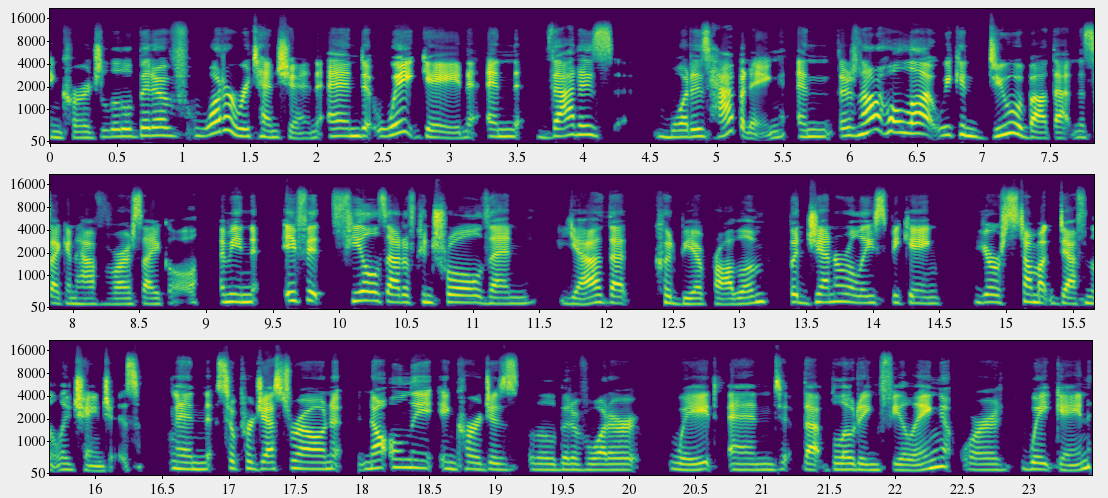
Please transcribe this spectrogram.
encourage a little bit of water retention and weight gain. And that is what is happening. And there's not a whole lot we can do about that in the second half of our cycle. I mean, if it feels out of control, then yeah, that could be a problem. But generally speaking, your stomach definitely changes. And so progesterone not only encourages a little bit of water weight and that bloating feeling or weight gain,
